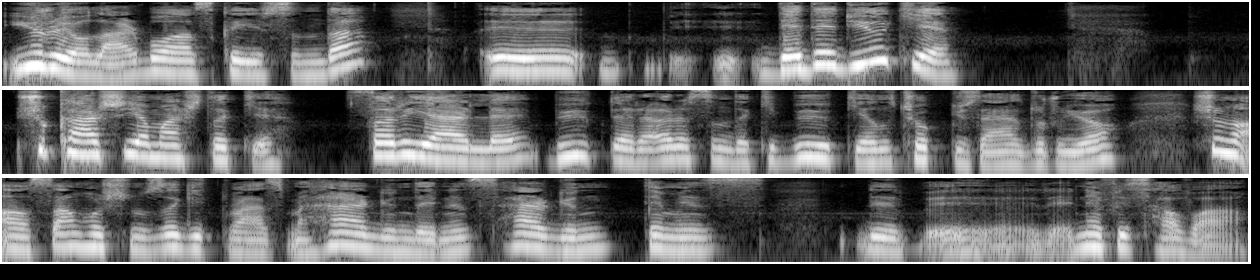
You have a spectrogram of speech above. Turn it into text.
yürüyorlar Boğaz kıyısında. Ee, dede diyor ki şu karşı yamaçtaki sarı yerle büyükleri arasındaki büyük yalı çok güzel duruyor. Şunu alsam hoşunuza gitmez mi? Her gün deniz, her gün temiz, e, e, nefis hava.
